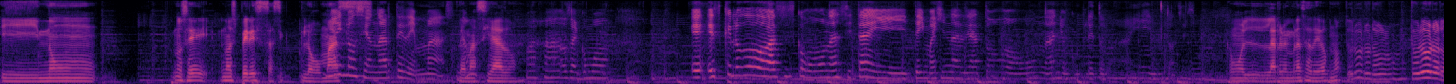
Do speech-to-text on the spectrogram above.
y no, no sé, no esperes así lo más No ilusionarte de más. ¿no? demasiado. Ajá, o sea, como... eh, es que luego haces como una cita y te imaginas ya todo un año completo. Ahí, entonces... Como la remembranza de Op, ¿no? Turururu, turururu.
